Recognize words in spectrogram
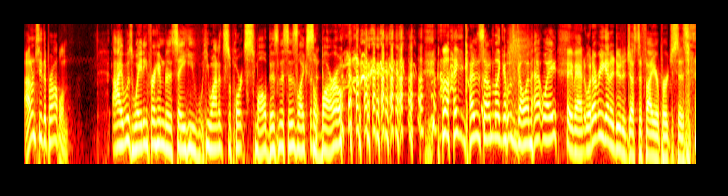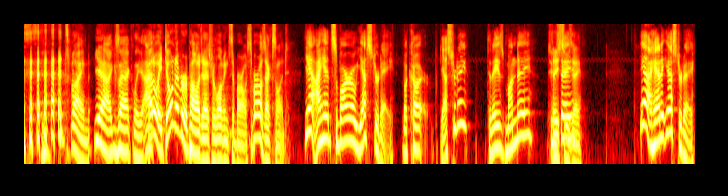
I don't see the problem. I was waiting for him to say he he wanted to support small businesses like Sbarro. like, it kind of sounded like it was going that way. Hey man, whatever you got to do to justify your purchases, it's fine. Yeah, exactly. By I, the way, don't ever apologize for loving Sbarro. Sbarro's excellent. yeah, I had Sbarro yesterday because yesterday. Today's Monday. Tuesday. Today's Tuesday. Yeah, I had it yesterday.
